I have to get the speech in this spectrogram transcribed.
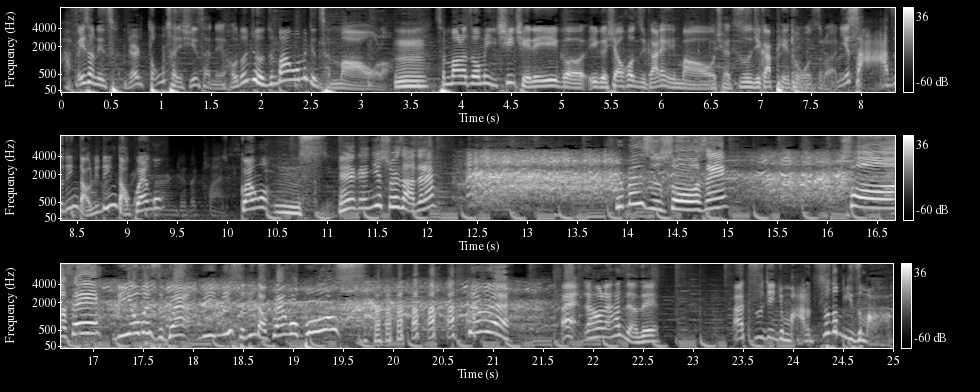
啊，非常的蹭，这儿东蹭西蹭的，后头就把我们就蹭毛了。嗯，蹭毛了之后，我们一起去的一个一个小伙子就刚两个毛去，直接给他拍桌子了。你啥子领导？你领导管我？管我？嗯是。哎，跟你说啥子呢？有本事说噻，说噻，你有本事管你？你是领导管我不是？对不对？哎，然后呢，他是这样子，啊，直接就骂了，指着鼻子骂。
